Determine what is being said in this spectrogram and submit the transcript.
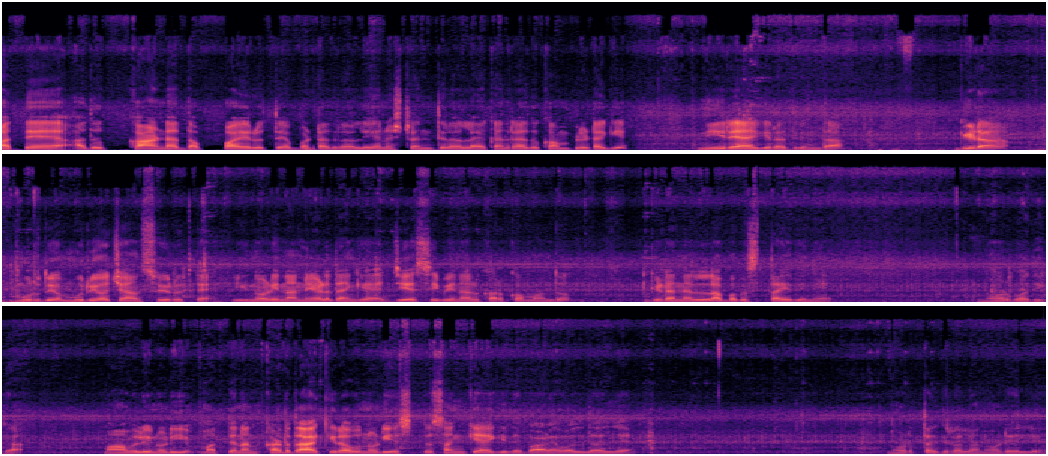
ಮತ್ತು ಅದು ಕಾಂಡ ದಪ್ಪ ಇರುತ್ತೆ ಬಟ್ ಅದರಲ್ಲಿ ಏನು ಸ್ಟ್ರೆಂತ್ ಇರೋಲ್ಲ. ಯಾಕಂದರೆ ಅದು ಕಂಪ್ಲೀಟಾಗಿ ನೀರೇ ಆಗಿರೋದ್ರಿಂದ ಗಿಡ ಮುರಿದೋ ಮುರಿಯೋ ಚಾನ್ಸು ಇರುತ್ತೆ. ಈಗ ನೋಡಿ ನಾನು ಹೇಳ್ದಂಗೆ ಜೆ ಸಿ ಬಿನಲ್ಲಿ ಕರ್ಕೊಂಬಂದು ಗಿಡನೆಲ್ಲ ಬಗಸ್ತಾ ಇದ್ದೀನಿ. ನೋಡ್ಬೋದು ಈಗ. ಮಾಮೂಲಿ ನೋಡಿ, ಮತ್ತೆ ನಾನು ಕಡ್ದು ಹಾಕಿರೋವು ನೋಡಿ ಎಷ್ಟು ಸಂಖ್ಯೆ ಆಗಿದೆ ಬಾಳೆ ಹೊಲದಲ್ಲಿ. ನೋಡ್ತಾ ಇದ್ದೀರಲ್ಲ ನೋಡಿ ಅಲ್ಲಿ.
